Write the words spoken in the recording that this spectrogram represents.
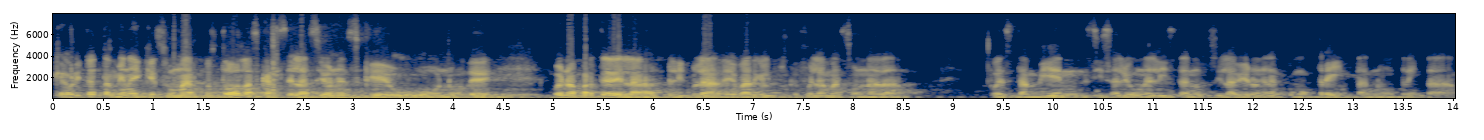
Que ahorita también hay que sumar pues todas las cancelaciones que hubo, ¿no? De, bueno, aparte de la película de Bad Girl, pues que fue la más sonada, pues también sí salió una lista, no sé si la vieron, eran como 30, ¿no? 30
